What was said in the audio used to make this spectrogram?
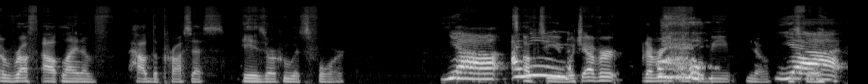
a rough outline of how the process is or who it's for. Yeah, it's I up mean, to you, whichever whatever you think will be, you know. Yeah.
